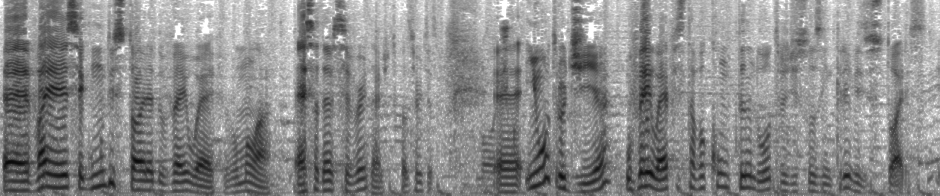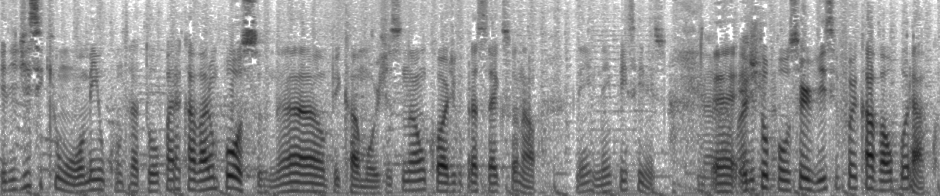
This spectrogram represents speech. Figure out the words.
É, vai aí segunda história do velho F, vamos lá. Essa deve ser verdade, com certeza. É, em outro dia, o velho F estava contando outra de suas incríveis histórias. Ele disse que um homem o contratou para cavar um poço. Não, picamojo, isso não é um código para sexo anal. Nem, nem pensei nisso. É, ele topou o serviço e foi cavar o buraco.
